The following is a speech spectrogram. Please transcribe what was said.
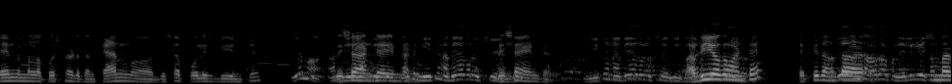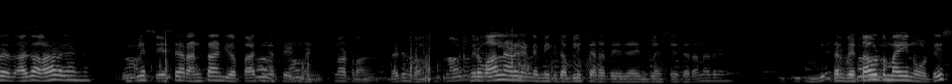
నేను మిమ్మల్ని క్వశ్చన్ అడుగుతాను. Can Disha police be influence Disha అంటే ఏంటండి? మీపైన అభియోగాలు వచ్చాయి దిశ ఏంటండి మీపైన అభియోగాలు వచ్చాయి మీ అభియోగం అంటే చెప్పేదంతా ఆరోపణ ఎలిగేషన్ మరి అది అలా అడగండి. ఇన్ఫ్లుయెన్స్ చేశారు అంట and your passing statement it's not wrong that is wrong మీరు వాళ్ళని అడగండి మీకు డబ్బులు ఇచ్చారా తేజ ఇన్ఫ్లుయెన్స్ చేశారా అని అడగండి. సార్ వితౌట్ మై నోటీస్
